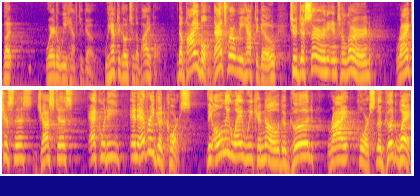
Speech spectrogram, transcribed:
But where do we have to go? We have to go to the Bible. The Bible, that's where we have to go to discern and to learn righteousness, justice, equity, and every good course. The only way we can know the good, right course, the good way,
